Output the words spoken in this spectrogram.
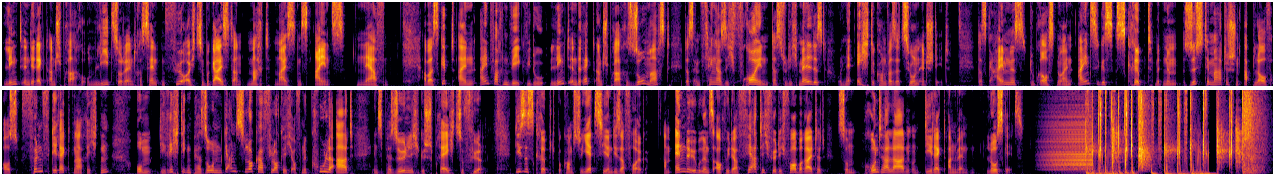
LinkedIn Direktansprache, um Leads oder Interessenten für euch zu begeistern, macht meistens eins: Nerven. Aber es gibt einen einfachen Weg, wie du LinkedIn Direktansprache so machst, dass Empfänger sich freuen, dass du dich meldest und eine echte Konversation entsteht. Das Geheimnis, du brauchst nur ein einziges Skript mit einem systematischen Ablauf aus fünf Direktnachrichten, um die richtigen Personen ganz locker flockig auf eine coole Art ins persönliche Gespräch zu führen. Dieses Skript bekommst du jetzt hier in dieser Folge. Am Ende übrigens auch wieder fertig für dich vorbereitet zum Runterladen und direkt anwenden. Los geht's!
